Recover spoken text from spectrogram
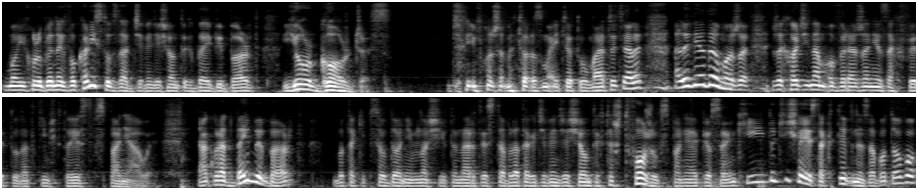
moich ulubionych wokalistów z lat 90., Baby Bird, You're gorgeous. Czyli możemy to rozmaicie tłumaczyć, ale, ale wiadomo, że, że chodzi nam o wyrażenie zachwytu nad kimś, kto jest wspaniały. Akurat Baby Bird bo taki pseudonim nosi ten artysta w latach 90., też tworzył wspaniałe piosenki i do dzisiaj jest aktywny zawodowo,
